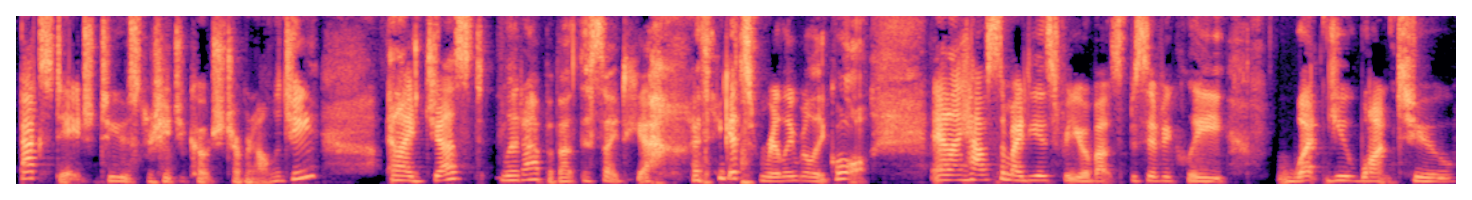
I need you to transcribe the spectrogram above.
backstage, to use strategic coach terminology. And I just lit up about this idea. I think it's really, really cool. And I have some ideas for you about specifically what you want to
